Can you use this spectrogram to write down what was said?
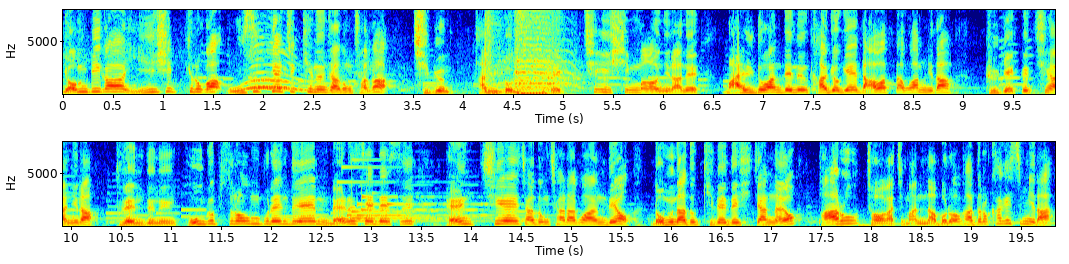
연비가 20km가 우습게 찍히는 자동차가 지금 단돈 970만원이라는 말도 안 되는 가격에 나왔다고 합니다. 그게 끝이 아니라 브랜드는 고급스러운 브랜드의 메르세데스 벤츠의 자동차라고 하는데요. 너무나도 기대되시지 않나요? 바로 저와 같이 만나보러 가도록 하겠습니다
